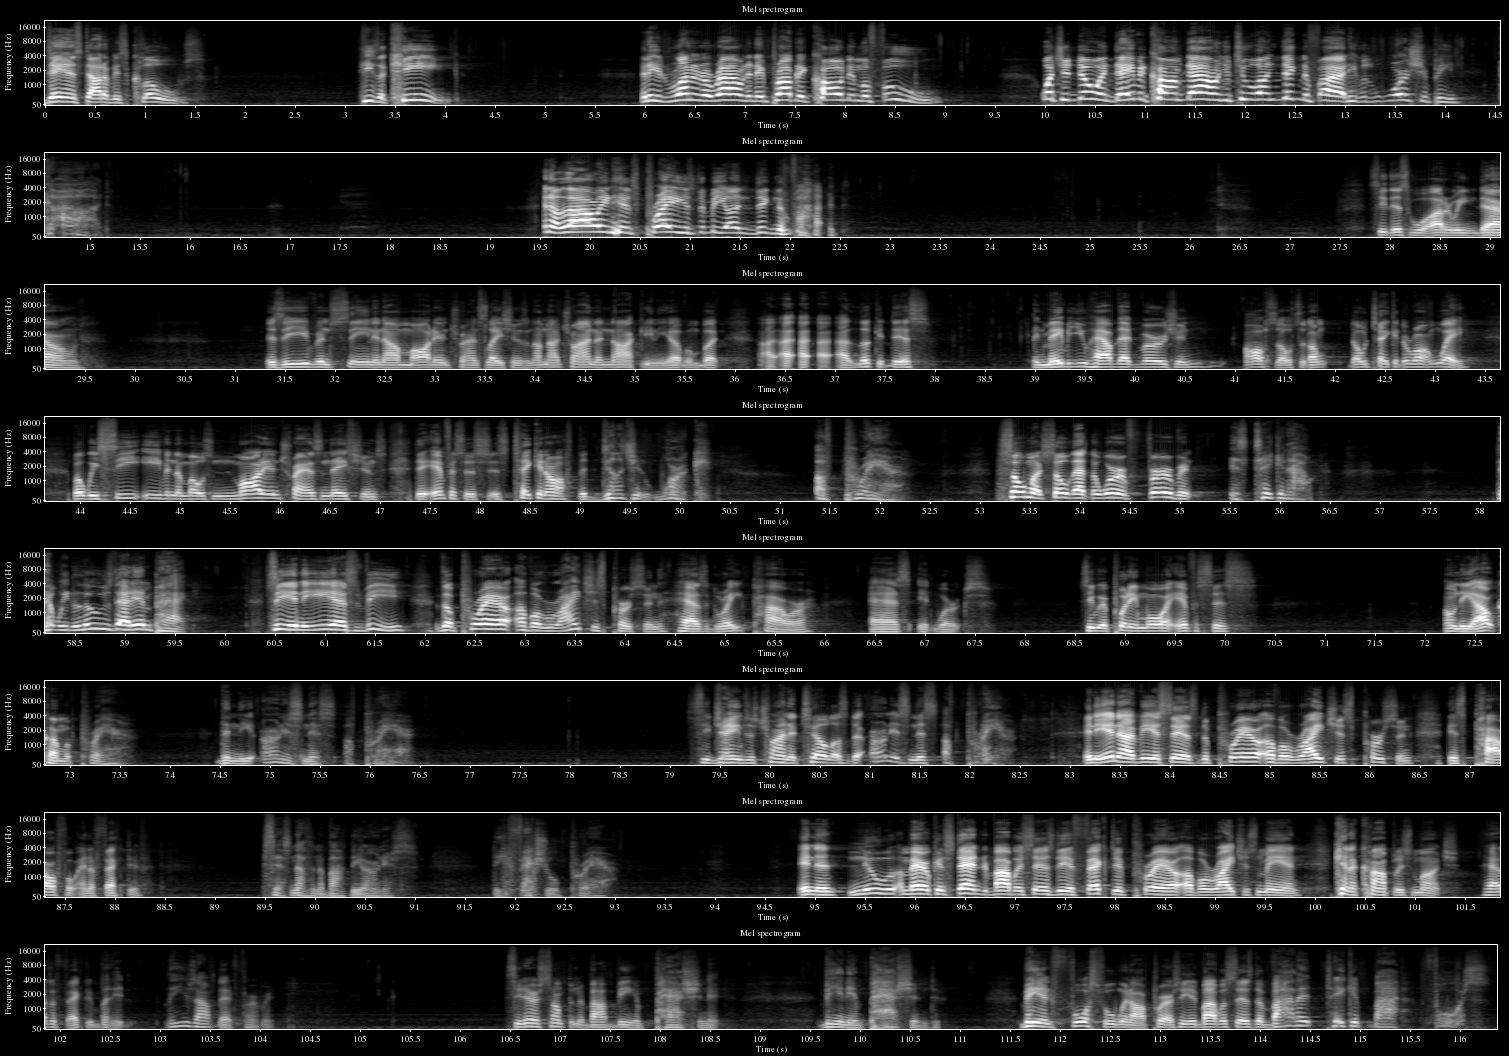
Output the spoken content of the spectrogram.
danced out of his clothes. He's a king. And he's running around, and they probably called him a fool. What you doing, David? Calm down. You're too undignified. He was worshiping God. And allowing his praise to be undignified. See, this watering down is even seen in our modern translations, and I'm not trying to knock any of them, but I, I, I look at this, and maybe you have that version also, so don't, don't take it the wrong way. But we see even the most modern translations, the emphasis is taken off the diligent work of prayer. So much so that the word fervent is taken out that we lose that impact. See, in the ESV, the prayer of a righteous person has great power as it works. See, we're putting more emphasis on the outcome of prayer than the earnestness of prayer. See, James is trying to tell us the earnestness of prayer. In the NIV, it says, the prayer of a righteous person is powerful and effective. Says nothing about the earnest, the effectual prayer. In the New American Standard Bible, it says the effective prayer of a righteous man can accomplish much. It has effective, but it leaves out that fervent. See, there's something about being passionate, being impassioned, being forceful when our prayer. See, the Bible says, the violent take it by force.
